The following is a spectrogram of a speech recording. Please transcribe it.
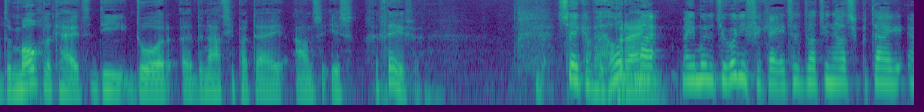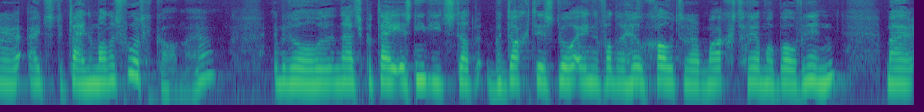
de mogelijkheid... die door de nazi-partij aan ze is gegeven. Zeker wel, maar, maar, je moet natuurlijk ook niet vergeten... dat die nazi-partij uit de kleine man is voortgekomen. Hè? Ik bedoel, de nazi-partij is niet iets dat bedacht is door een of andere heel grote macht helemaal bovenin. Maar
